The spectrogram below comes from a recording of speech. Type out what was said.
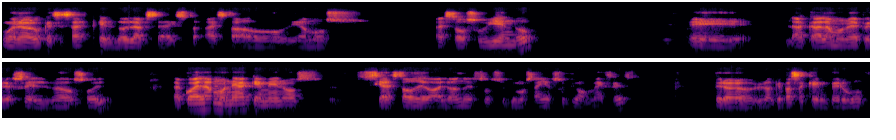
Bueno, algo que se sabe es que el dólar se ha, est ha estado, digamos, ha estado subiendo. Eh, acá la moneda de Perú es el nuevo sol, la cual es la moneda que menos se ha estado devaluando en estos últimos años, últimos meses. Pero lo que pasa es que en Perú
